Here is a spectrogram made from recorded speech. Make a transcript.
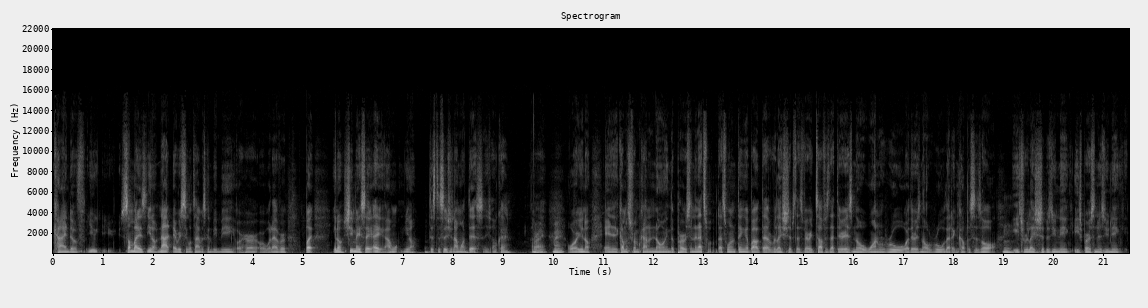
kind of you, you somebody's you know not every single time it's going to be me or her or whatever, but you know she may say, hey, I want you know this decision, I want this. And okay, all right. Right. Or you know, and it comes from kind of knowing the person, and that's that's one thing about that relationships that's very tough is that there is no one rule or there is no rule that encompasses all. Hmm. Each relationship is unique. Each person is unique.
